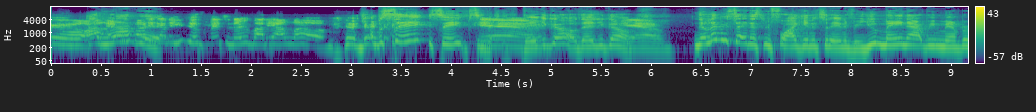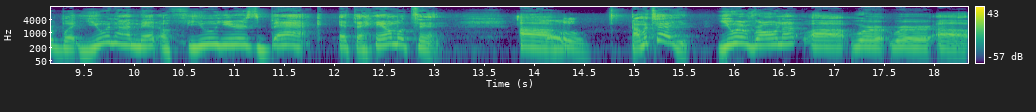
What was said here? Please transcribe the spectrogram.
I Oh, love everybody it. Gotta, you just mentioned everybody I love. See, see, see. Yeah. There you go. There you go. yeah. Now, let me say this before I get into the interview. You may not remember, but you and I met a few years back at the Hamilton. Um, oh, I'm gonna tell you, you and Rona uh, were were uh,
